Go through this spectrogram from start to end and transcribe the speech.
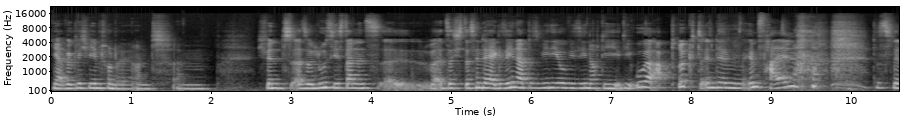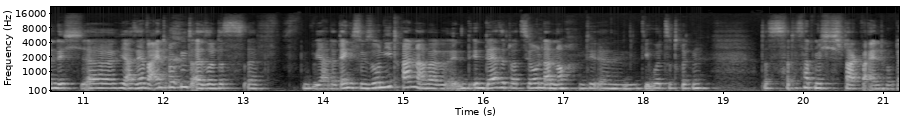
ja, wirklich wie im Tunnel. Und ähm, ich finde, also Lucy ist dann ins, äh, als ich das hinterher gesehen habe, das Video, wie sie noch die, die Uhr abdrückt in dem, im Fallen. das finde ich äh, ja sehr beeindruckend. Also das äh, ja, da denke ich sowieso nie dran, aber in, in der Situation dann noch die, ähm, die, Uhr zu drücken, das, das hat mich stark beeindruckt.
